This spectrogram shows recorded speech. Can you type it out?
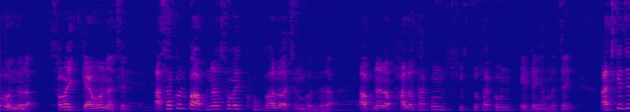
তো বন্ধুরা, সবাই কেমন আছেন? আশা করব আপনারা সবাই খুব ভালো আছেন বন্ধুরা। আপনারা ভালো থাকুন, সুস্থ থাকুন, এটাই আমরা চাই। আজকে যে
